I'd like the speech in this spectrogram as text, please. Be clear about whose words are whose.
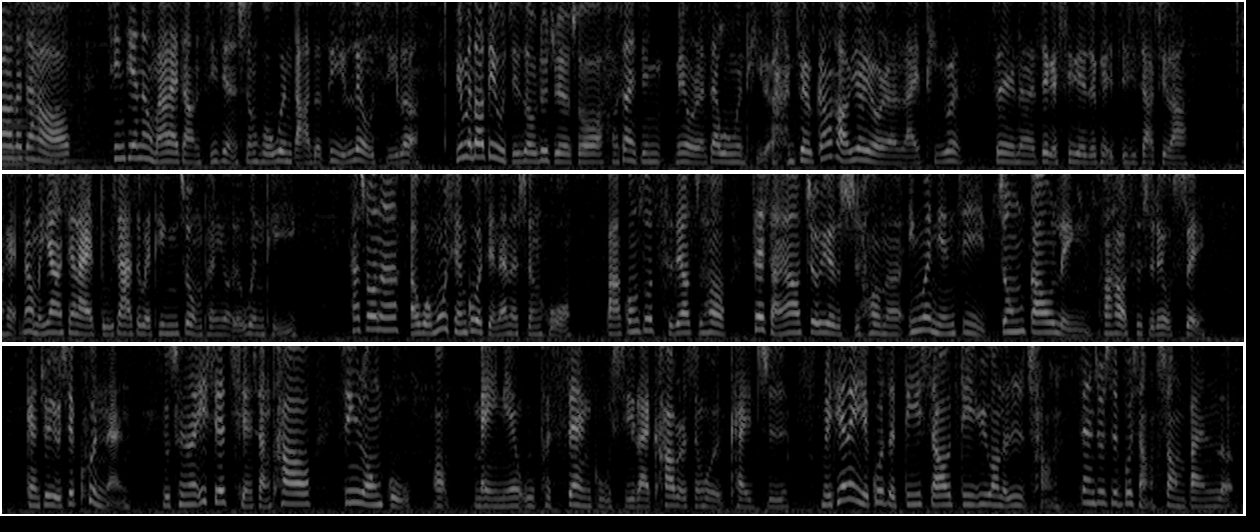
Speaker 1: Hello，大家好，今天呢我们要来讲极简生活问答的第六集了。原本到第五集的时候，我就觉得说好像已经没有人再问问题了，就刚好又有人来提问，所以呢这个系列就可以继续下去啦。OK，那我们一样先来读一下这位听众朋友的问题。他说呢，呃，我目前过简单的生活，把工作辞掉之后，在想要就业的时候呢，因为年纪中高龄，括号四十六岁，感觉有些困难，有存了一些钱，想靠金融股哦。每年五 percent 股息来 cover 生活的开支，每天呢也过着低消低欲望的日常，但就是不想上班了。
